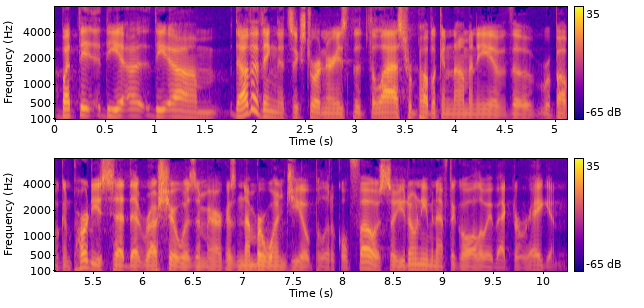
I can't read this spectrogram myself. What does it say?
but the the uh, the um, the other thing that's extraordinary is that the last Republican nominee of the Republican Party said that Russia was America's number one geopolitical foe. So you don't even have to go all the way back to Reagan.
